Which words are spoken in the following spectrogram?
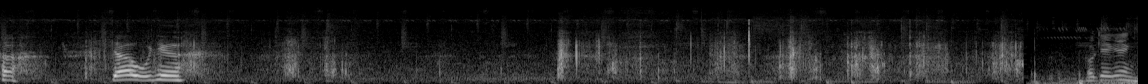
Jauhnya. Okay geng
